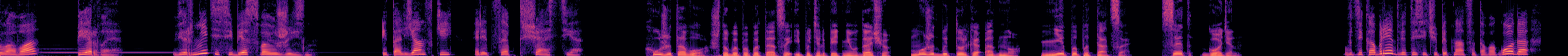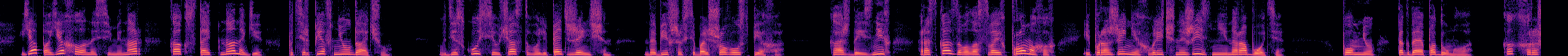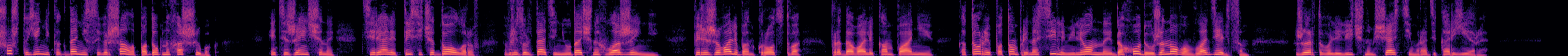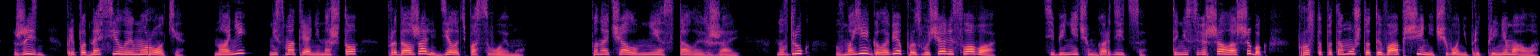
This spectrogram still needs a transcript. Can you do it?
Глава первая. Верните себе свою жизнь. Итальянский рецепт счастья. Хуже того, чтобы попытаться и потерпеть неудачу, может быть только одно — не попытаться. Сет Годин. В декабре 2015 года я поехала на семинар «Как встать на ноги, потерпев неудачу». В дискуссии участвовали пять женщин, добившихся большого успеха. Каждая из них рассказывала о своих промахах и поражениях в личной жизни и на работе. Помню, тогда я подумала, как хорошо, что я никогда не совершала подобных ошибок. Эти женщины теряли тысячи долларов в результате неудачных вложений, переживали банкротство, продавали компании, которые потом приносили миллионные доходы уже новым владельцам, жертвовали личным счастьем ради карьеры. Жизнь преподносила им уроки, но они, несмотря ни на что, продолжали делать по-своему. Поначалу мне стало их жаль, но вдруг в моей голове прозвучали слова «Тебе нечем гордиться, ты не совершала ошибок просто потому, что ты вообще ничего не предпринимала».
